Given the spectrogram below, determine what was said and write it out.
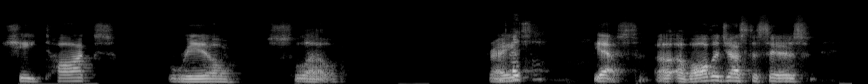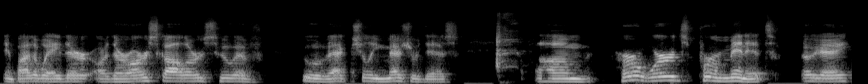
she talks real slow, right? Yes, uh, of all the justices, and by the way, there are there are scholars who have who have actually measured this. Um, her words per minute, okay,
